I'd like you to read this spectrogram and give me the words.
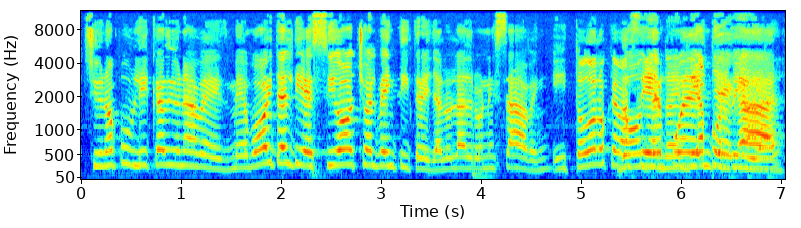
si uno publica de una vez, me voy del 18 al 23, ya los ladrones saben Y todo lo que va haciendo el día por llegar. día.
